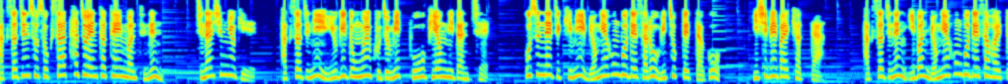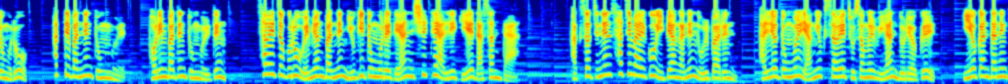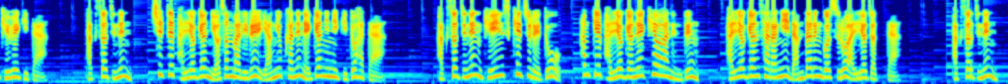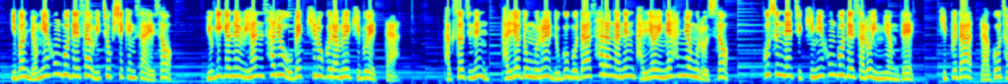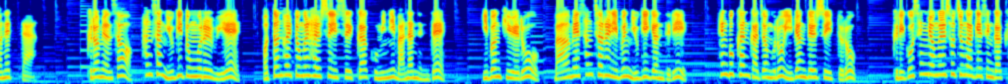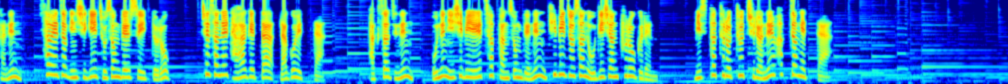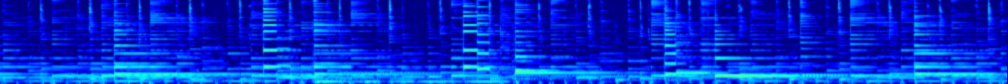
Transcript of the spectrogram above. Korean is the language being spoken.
박서진 소속사 타조엔터테인먼트는 지난 16일 박서진이 유기동물 구조 및 보호 비영리단체 꽃순내 지킴이 명예 홍보대사로 위촉됐다고 20일 밝혔다. 박서진은 이번 명예 홍보대사 활동으로 학대받는 동물, 버림받은 동물 등 사회적으로 외면받는 유기동물에 대한 실태 알리기에 나선다. 박서진은 사지 말고 입양하는 올바른 반려동물 양육사회 조성을 위한 노력을 이어간다는 계획이다. 박서진은 실제 반려견 6마리를 양육하는 애견인이기도 하다. 박서진은 개인 스케줄에도 함께 반려견을 케어하는 등 반려견 사랑이 남다른 것으로 알려졌다. 박서진은 이번 명예 홍보대사 위촉식 행사에서 유기견을 위한 사료 500kg을 기부했다. 박서진은 반려동물을 누구보다 사랑하는 반려인의 한 명으로서 꽃순내 지킴이 홍보대사로 임명돼 기쁘다 라고 전했다. 그러면서 항상 유기동물을 위해 어떤 활동을 할 수 있을까 고민이 많았는데 이번 기회로 마음의 상처를 입은 유기견들이 행복한 가정으로 입양될 수 있도록 그리고 생명을 소중하게 생각하는 사회적 인식이 조성될 수 있도록 최선을 다하겠다 라고 했다. 박서진은 오는 22일 첫 방송되는 TV조선 오디션 프로그램 미스터트로트 출연을 확정했다.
